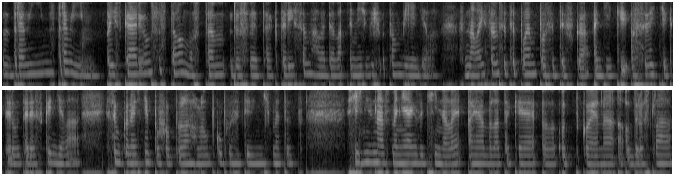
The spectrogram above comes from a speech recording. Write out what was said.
Zdravím, zdravím. Pejskárium se stalo mostem do světa, který jsem hledala, aniž bych o tom věděla. Znala jsem sice pojem pozitivka a díky osvětě, kterou Tereska dělá, jsem konečně pochopila hloubku pozitivních metod. Všichni z nás jsme nějak začínali a já byla také uh, odkojená a odrostlá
